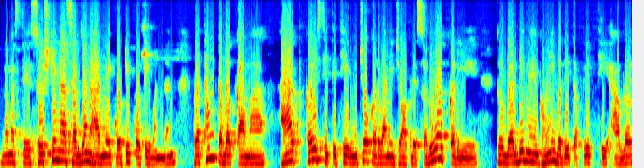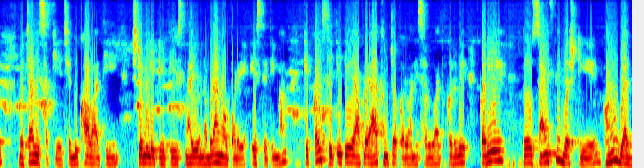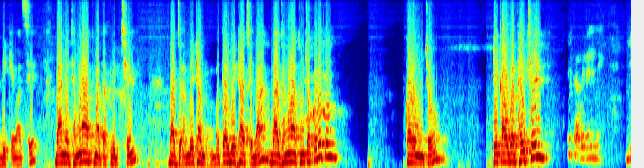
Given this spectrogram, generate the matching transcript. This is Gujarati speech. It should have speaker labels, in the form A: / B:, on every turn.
A: નમસ્તે. સૃષ્ટિના સર્જનહારને કોટી કોટી વંદન. પ્રથમ તબક્કામાં હાથ કઈ સ્થિતિથી ઊંચો કરવાની જો આપણે શરૂઆત કરીએ, તો દર્દીને ઘણી બધી તકલીફથી આગળ બચાવી શકીએ છીએ. દુખાવાથી, સ્ટેબિલિટીથી, સ્નાયુઓ નબળા ન પડે એ સ્થિતિમાં કે કઈ સ્થિતિથી આપણે હાથ ઊંચો કરવાની શરૂઆત કરવી, કરીએ, તો સાયન્સની દ્રષ્ટિએ ઘણું વ્યાજબી કહેવાશે. બાને જમણા હાથમાં તકલીફ છે. બેઠા, અત્યારે બેઠા છે બા. બા જમણો ઊંચો કરો તો. કરો ઊંચો. ટેકા વગર થાય છે?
